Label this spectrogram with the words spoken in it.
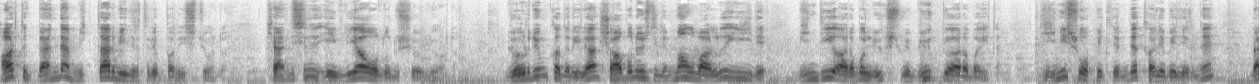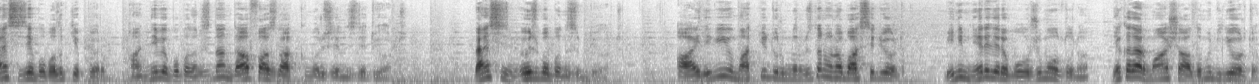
Artık benden miktar belirtili para istiyordu. Kendisinin evliya olduğunu söylüyordu. Gördüğüm kadarıyla Şaban Özdil'in mal varlığı iyiydi. Bindiği araba lüks ve büyük bir arabaydı. Dini sohbetlerinde talebelerine ben size babalık yapıyorum. Anne ve babalarınızdan daha fazla hakkım var üzerinizde diyordu. Ben sizin öz babanızım diyordu. Ailevi ve maddi durumlarımızdan ona bahsediyorduk. Benim nerelere borcum olduğunu, ne kadar maaş aldığımı biliyordu.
